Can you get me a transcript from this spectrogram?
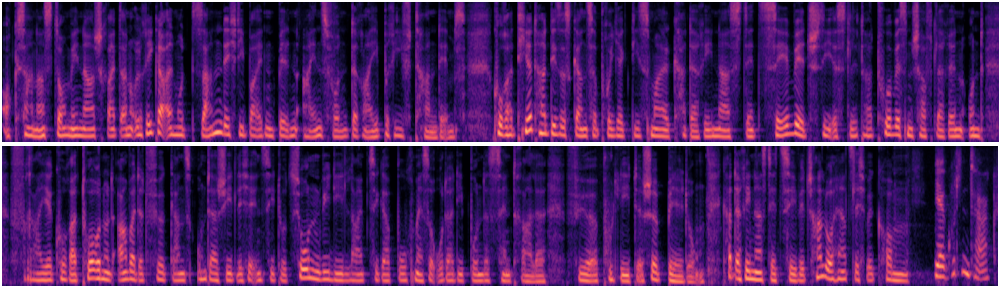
Oksana Stomina schreibt an Ulrike Almut-Sandig, die beiden bilden eins von drei Brieftandems. Kuratiert hat dieses ganze Projekt diesmal Katharina Stetsewitsch. Sie ist Literaturwissenschaftlerin und freie Kuratorin und arbeitet für ganz unterschiedliche Institutionen wie die Leipziger Buchmesse oder die Bundeszentrale für politische Bildung. Katharina Stetsewitsch, hallo, herzlich willkommen. Ja, guten Tag.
